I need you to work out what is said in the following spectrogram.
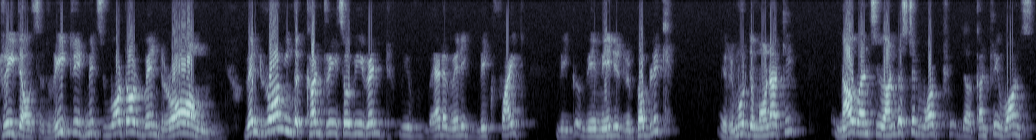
treat ourselves. Retreat means what all went wrong. Went wrong in the country. So we went, we had a very big fight. We, we made it republic. We removed the monarchy. Now once you understood what the country wants,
